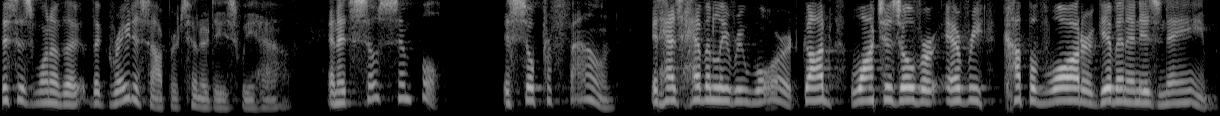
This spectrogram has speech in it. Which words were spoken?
This is one of the, the greatest opportunities we have. And it's so simple, it's so profound. It has heavenly reward. God watches over every cup of water given in His name.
